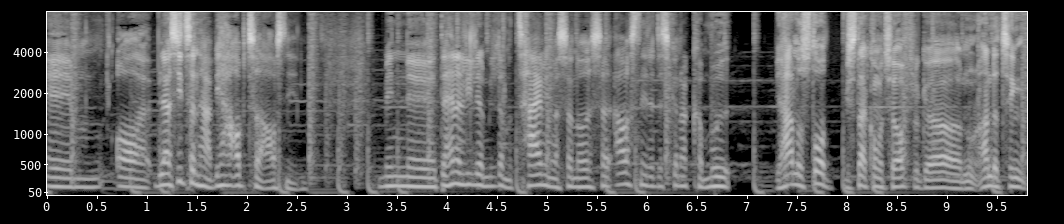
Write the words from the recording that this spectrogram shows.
Øhm, og lad os sige det sådan her, vi har optaget afsnittet. Men øh, det handler lige om, lidt om timing og sådan noget, så afsnittet, det skal nok komme ud. Vi har noget stort, vi snart kommer til at offentliggøre, og nogle andre ting,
